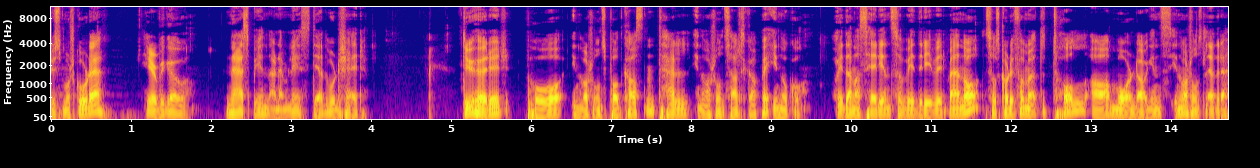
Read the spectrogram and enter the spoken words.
Husmorskole. Here we go. Næsbyen er nemlig stedet hvor det skjer. Du hører på innovasjonspodkasten til innovasjonsselskapet Inoco. Og I denne serien som vi driver med nå, så skal du få møte tolv av morgendagens innovasjonsledere.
